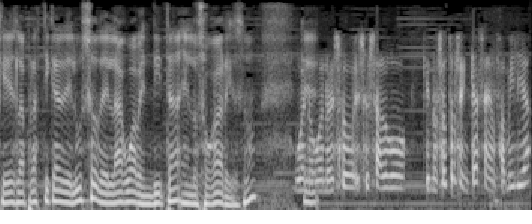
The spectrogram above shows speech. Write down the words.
que es la práctica del uso del agua bendita en los hogares, ¿no? Bueno, eh, bueno, eso, eso es algo que nosotros en casa, en familia,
